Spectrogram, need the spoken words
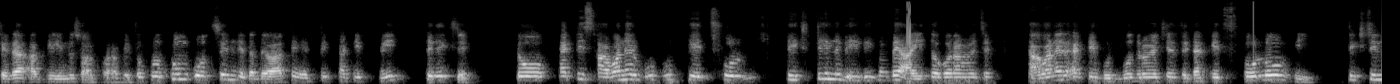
সেটা আজকে কিন্তু সলভ করা হবে। তো প্রথম কোশ্চেন যেটা দেওয়া আছে এসসি থার্টি থ্রি ফিজিক্সে তো একটি সাবানের বুদবুদকে সিক্সটিন ভি বিভাবে আহিত করা হয়েছে। সাবানের একটি বুদবুদ রয়েছে যেটাকে ষোলো ভি সিক্সটিন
